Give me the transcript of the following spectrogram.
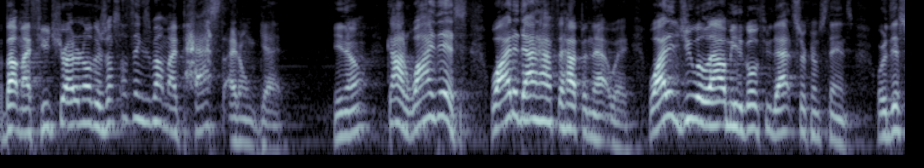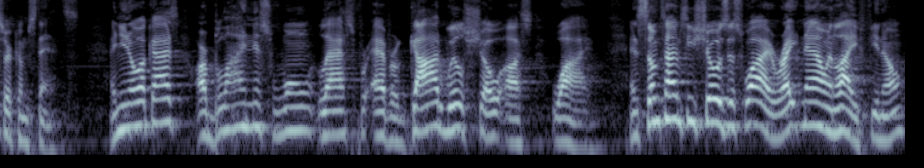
about my future I don't know. There's also things about my past I don't get. You know? God, why this? Why did that have to happen that way? Why did you allow me to go through that circumstance or this circumstance? And you know what, guys? Our blindness won't last forever. God will show us why. And sometimes He shows us why right now in life, you know?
